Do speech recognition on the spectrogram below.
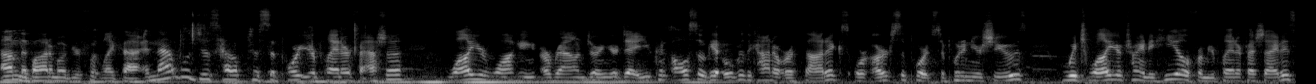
on the bottom of your foot like that. And that will just help to support your plantar fascia while you're walking around during your day. You can also get over the counter orthotics or arch supports to put in your shoes, which while you're trying to heal from your plantar fasciitis,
